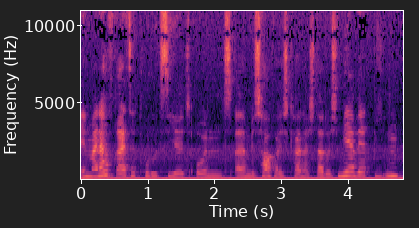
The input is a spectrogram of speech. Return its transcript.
in meiner Freizeit produziert und ähm, ich hoffe, ich kann euch dadurch Mehrwert bieten.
